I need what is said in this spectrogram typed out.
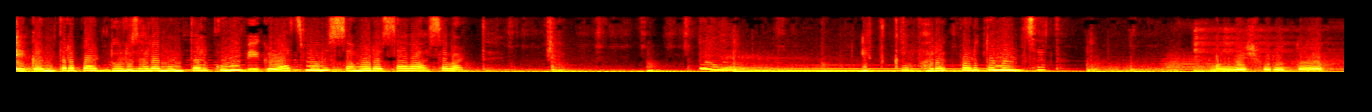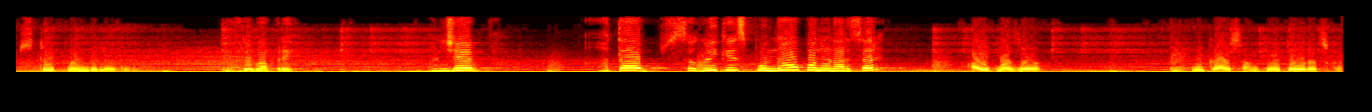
एक अंतरपाठ दूर झाल्यानंतर कुणी वेगळाच माणूस समोर असावा असं वाटतंय. इतका फरक पडतो माणसात? मंगेश विरुद्ध स्टेटमेंट दिलं ते अरे बापरे. म्हणजे आता सगळी केस पुन्हा ओपन होणार सर? ऐक माझं. मी काय सांगतोय तेवढंच कर.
